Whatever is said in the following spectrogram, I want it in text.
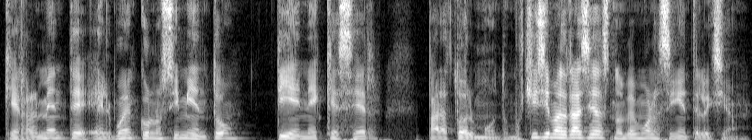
que realmente el buen conocimiento tiene que ser para todo el mundo. Muchísimas gracias, nos vemos en la siguiente lección.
